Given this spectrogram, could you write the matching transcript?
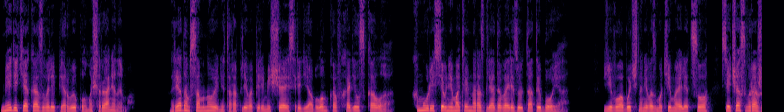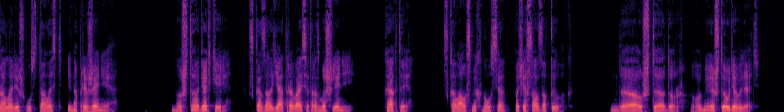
Медики оказывали первую помощь раненым. Рядом со мной, неторопливо перемещаясь среди обломков, ходил скала, хмурясь и внимательно разглядывая результаты боя. Его обычно невозмутимое лицо сейчас выражала лишь усталость и напряжение. «Ну что, дядь Кири?» — сказал я, отрываясь от размышлений. «Как ты?» Скала усмехнулся, почесал затылок. «Да уж, Теодор, умеешь ты удивлять.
